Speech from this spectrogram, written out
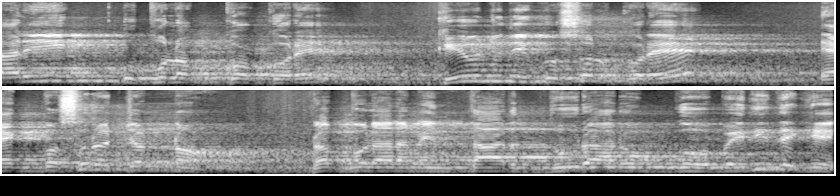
তারিখ উপলক্ষ করে কেউ যদি গোসল করে এক বছরের জন্য রব্বুল আলমিন তার দুরারোগ্য বেদি থেকে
